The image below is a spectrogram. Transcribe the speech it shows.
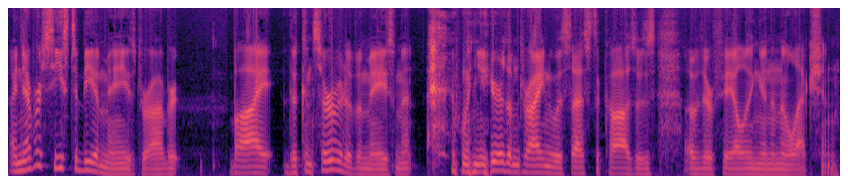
I never cease to be amazed, Robert, by the conservative amazement when you hear them trying to assess the causes of their failing in an election.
